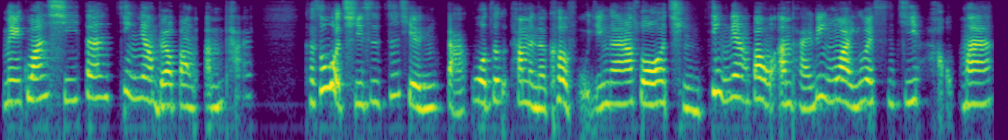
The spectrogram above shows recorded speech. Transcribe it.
没关系，但尽量不要帮我安排。可是我其实之前打过这个他们的客服，已经跟他说，请尽量帮我安排另外一位司机好吗？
